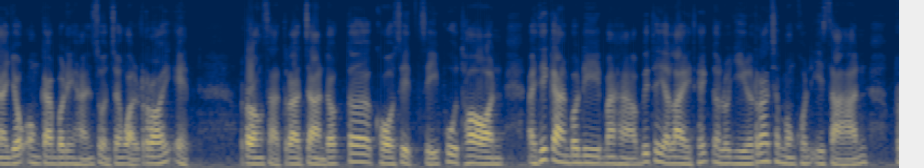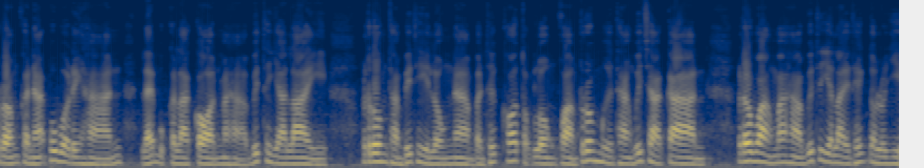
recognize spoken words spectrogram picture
นายกองค์การบริหารส่วนจังหวัดร้อยเอ็ด รองศาสตราจารย์ ดรโคสิทธิ์ศรีภูทรอธิการบดีมหาวิทยาลัยเทคโนโลยีราชมงคลอีสาน พร้อมคณะผู้บริหาร และบุคลากรมหาวิทยาลัย ร่วมทำพิธีลงนามบันทึกข้อตกลงความร่วมมือทางวิชาการ ระหว่างมหาวิทยาลัยเทคโนโลยี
